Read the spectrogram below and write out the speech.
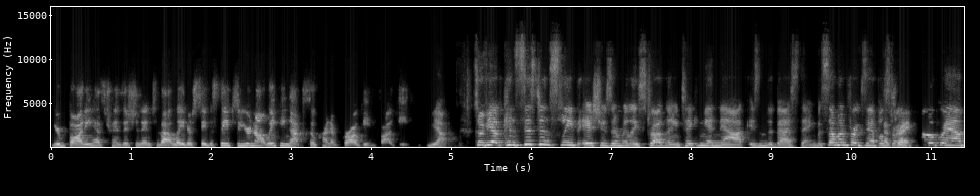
your body has transitioned into that later state of sleep. So you're not waking up so kind of groggy and foggy. Yeah. So if you have consistent sleep issues and really struggling, taking a nap isn't the best thing. But someone, for example, starting right. a program,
